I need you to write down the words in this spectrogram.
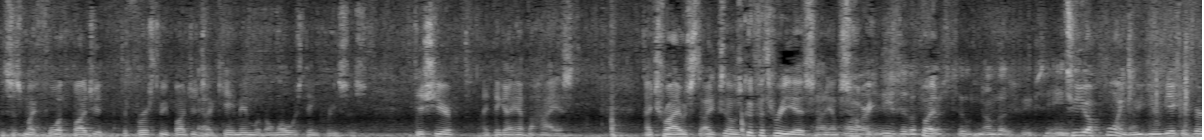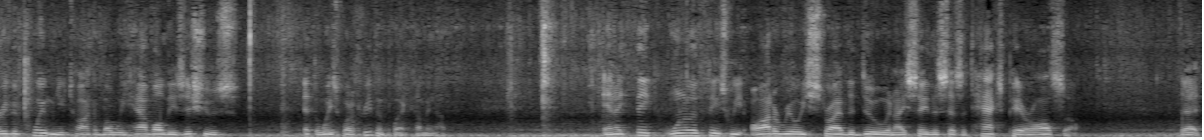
this is my fourth budget. The first three budgets, I came in with the lowest increases. This year, I think I have the highest. I tried, I was, I was good for three years, Sonny, I'm Well, sorry. These are the But- first two numbers we've seen. To your point, you, you make a very good point when you talk about we have all these issues at the wastewater treatment plant coming up. And I think one of the things we ought to really strive to do, and I say this as a taxpayer also, that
